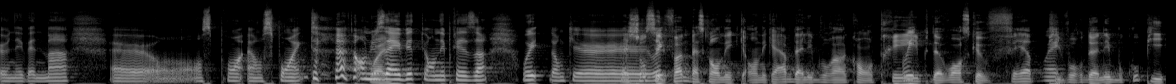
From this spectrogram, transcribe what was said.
un événement, on, se pointe, on se pointe, on nous invite puis on est présent. Oui, donc. je trouve que c'est le fun parce qu'on est, on est capable d'aller vous rencontrer puis de voir ce que vous faites puis vous redonner beaucoup. Puis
